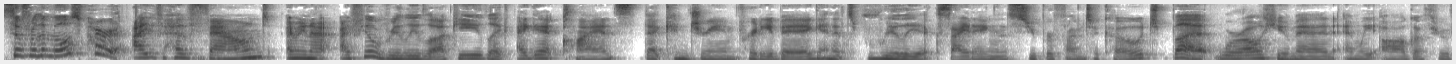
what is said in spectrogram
So for the most part, I have found, I mean, I, I, feel really lucky. Like I get clients that can dream pretty big and it's really exciting and super fun to coach, but we're all human and we all go through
